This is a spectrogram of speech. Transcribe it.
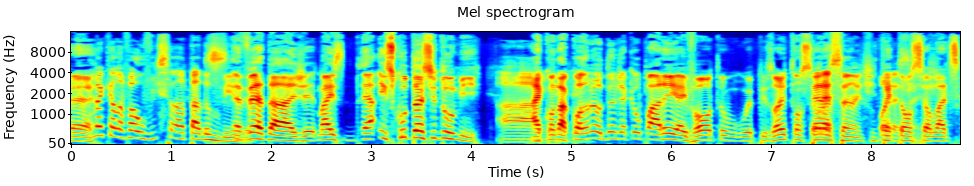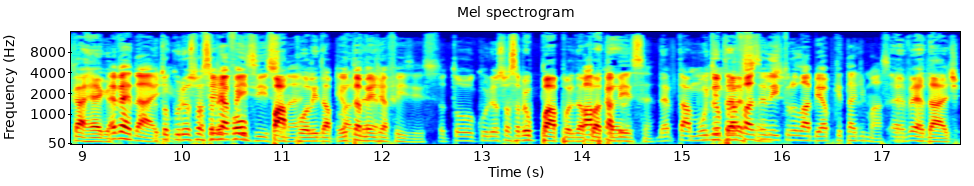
É. Como é que ela vai ouvir se ela tá dormindo? É verdade, mas é, escuta antes de dormir. Ah, aí quando entendi. acorda, meu Deus, onde é que eu parei? Aí volta o episódio, então o celular, Interessante, ou então o interessante. celular descarrega. É verdade. Eu tô curioso pra Você saber já qual fez isso, papo né? Ali da Eu plateia. também já fiz isso. Eu tô curioso pra saber o papo ali da Papo plateia. cabeça. Deve estar muito Não deu pra interessante. fazer leitura labial porque tá de máscara. É verdade.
